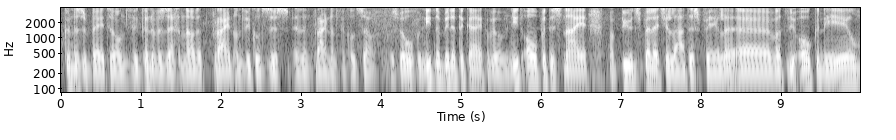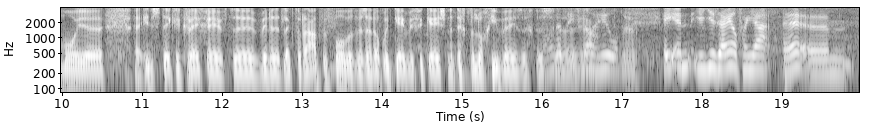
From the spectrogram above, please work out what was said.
kunnen, ze beter kunnen we zeggen, nou dat brein ontwikkelt zus en het brein ontwikkelt zo. Dus we hoeven niet naar binnen te kijken, we hoeven niet open te snijden, maar puur een spelletje laten spelen. Eh, wat nu ook een heel mooie eh, insteek gekregen heeft binnen het lectoraat bijvoorbeeld. We zijn ook met gamification en technologie bezig. Dus, Oh, dat is wel heel. Ja. Hey, en je, je zei al van ja, hè, ehm, eh,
